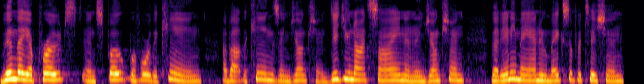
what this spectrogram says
Then they approached and spoke before the king about the king's injunction. Did you not sign an injunction that any man who makes a petition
